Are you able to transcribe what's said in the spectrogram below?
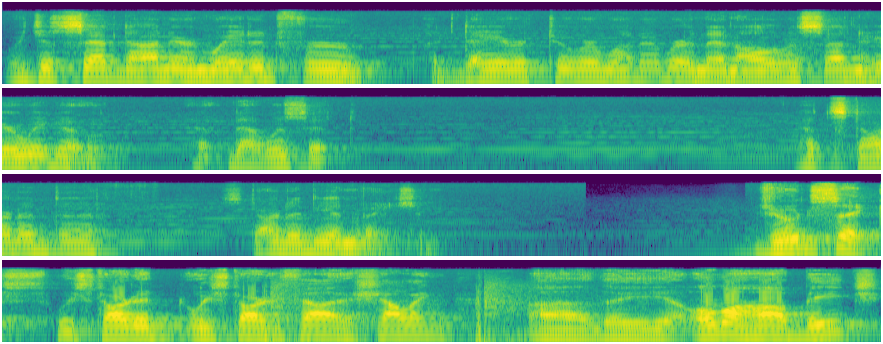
We just sat down there and waited for a day or two or whatever, and then all of a sudden, here we go. That, that was it. That started, uh, started the invasion. June 6th, we started, we started shelling uh, the Omaha beach.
